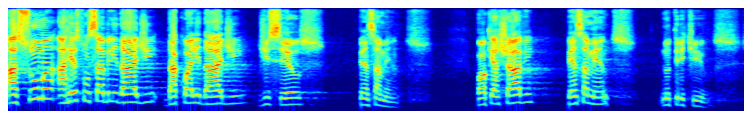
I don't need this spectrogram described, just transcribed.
assuma a responsabilidade da qualidade de seus pensamentos. Qual que é a chave? Pensamentos nutritivos.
